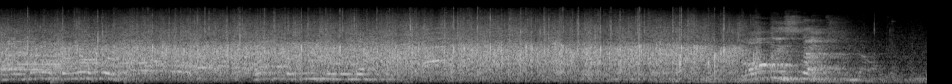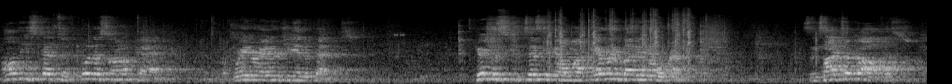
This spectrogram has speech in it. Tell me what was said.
By American workers. That's the future we want. All these steps, all these steps have put us on a path of greater energy independence. Here's a statistic I want everybody to remember. Since I took office,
